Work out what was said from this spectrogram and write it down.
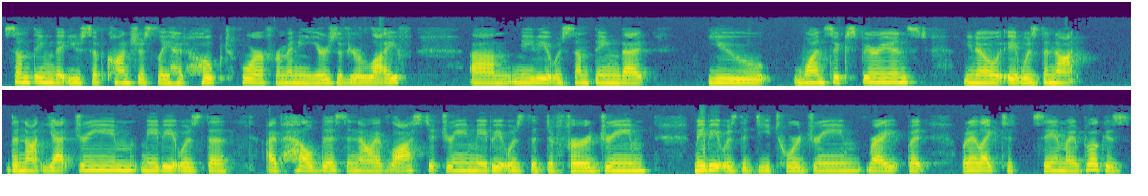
something that you subconsciously had hoped for for many years of your life. Um, maybe it was something that you once experienced. You know, it was the not the not yet dream. Maybe it was the I've held this and now I've lost it dream. Maybe it was the deferred dream. Maybe it was the detour dream, right? But what I like to say in my book is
